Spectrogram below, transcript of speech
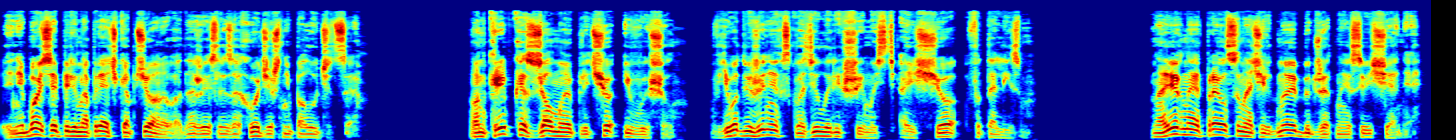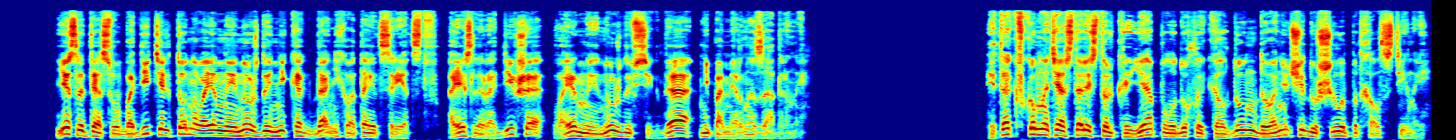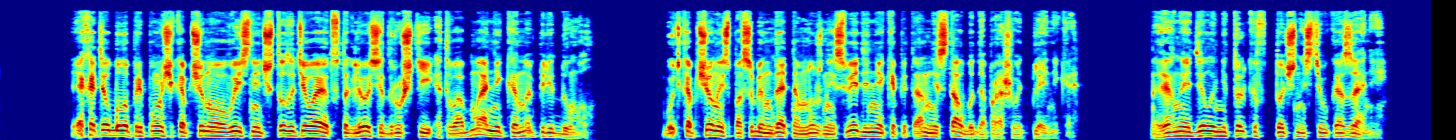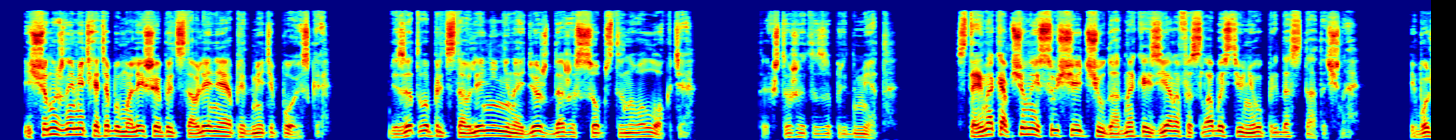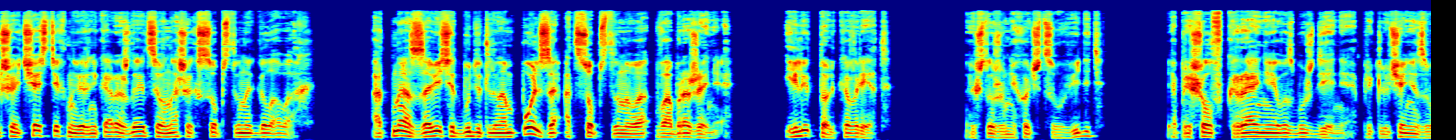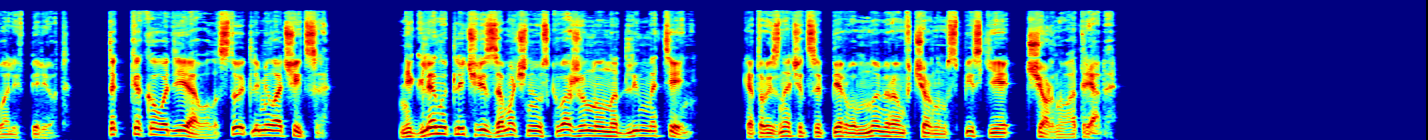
И не бойся перенапрячь Копченого, даже если захочешь, не получится. Он крепко сжал мое плечо и вышел. В его движениях сквозила решимость, а еще фатализм. Наверное, отправился на очередное бюджетное совещание. Если ты освободитель, то на военные нужды никогда не хватает средств, а если родиша, военные нужды всегда непомерно задраны. Итак, в комнате остались только я, полудохлый колдун, да вонючий душила под холстиной. Я хотел было при помощи Копченого выяснить, что затевают в Таглиосе дружки этого обманника, но передумал. Будь Копченый способен дать нам нужные сведения, капитан не стал бы допрашивать пленника. Наверное, дело не только в точности указаний. Еще нужно иметь хотя бы малейшее представление о предмете поиска. Без этого представления не найдешь даже собственного локтя. Так что же это за предмет? Старина Копченый – сущее чудо, однако изъянов и слабостей у него предостаточно. И большая часть их наверняка рождается в наших собственных головах. От нас зависит, будет ли нам польза от собственного воображения. Или только вред. И что же мне хочется увидеть? Я пришел в крайнее возбуждение, приключения звали вперед. Так какого дьявола, стоит ли мелочиться? Не глянуть ли через замочную скважину на длиннотень? который значится первым номером в черном списке черного отряда.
